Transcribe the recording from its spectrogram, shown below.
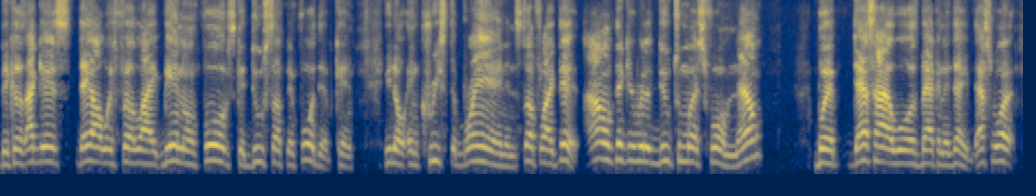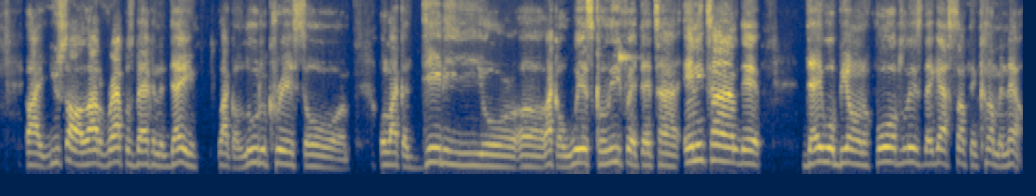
Because I guess they always felt like being on Forbes could do something for them, can you know increase the brand and stuff like that. I don't think it really do too much for them now, but that's how it was back in the day. That's what like you saw a lot of rappers back in the day, like a Ludacris or or like a Diddy or uh, like a Wiz Khalifa at that time. Anytime that they will be on a Forbes list. They got something coming out.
